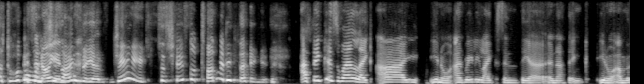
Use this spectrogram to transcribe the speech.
I don't know it's why annoying. she's angry at Jake Jake's not done anything. I think as well, like I, you know, I really like Cynthia, and I think, you know, I'm,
